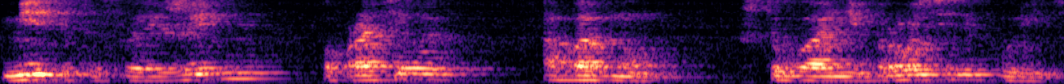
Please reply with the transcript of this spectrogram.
месяцы своей жизни, попросил их об одном, чтобы они бросили курить.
